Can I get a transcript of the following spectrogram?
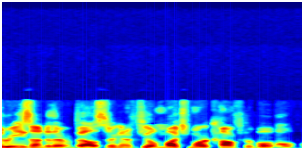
threes under their belts. They're going to feel much more comfortable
